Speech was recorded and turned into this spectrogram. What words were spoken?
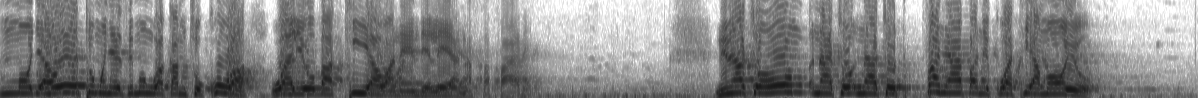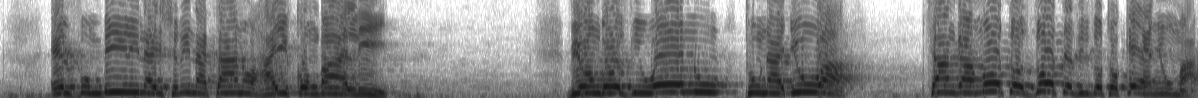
mmoja wetu Mwenyezi Mungu akamchukua, waliobakia wanaendelea na safari. Ninachoomba nacho, nachofanya hapa ni kuatia moyo. elfu mbili na ishirini na tano haiko mbali. Viongozi wenu tunajua changamoto zote zilizotokea nyuma,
